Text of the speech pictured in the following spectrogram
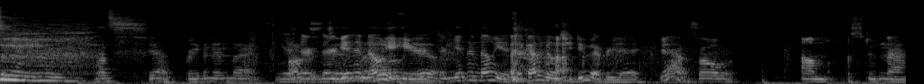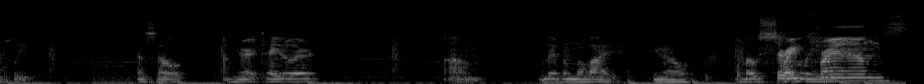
That's yeah, breathing in that. Yeah, they're, they're getting to know you here. Yeah. They're getting to know you. They gotta know what you do every day. Yeah, so I'm a student athlete, and so I'm here at Taylor, um, living the life. You know, Most great certainly. friends.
